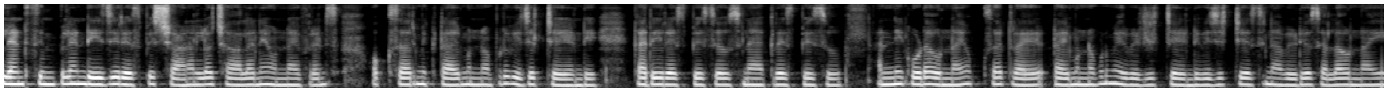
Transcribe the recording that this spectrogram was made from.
ఇలాంటి సింపుల్ అండ్ ఈజీ రెసిపీస్ ఛానల్లో చాలానే ఉన్నాయి ఫ్రెండ్స్. ఒకసారి మీకు టైం ఉన్నప్పుడు విజిట్ చేయండి. కర్రీ రెసిపీస్ స్నాక్ రెసిపీస్ అన్నీ కూడా ఉన్నాయి. ఒకసారి ట్రై టైం ఉన్నప్పుడు మీరు విజిట్ చేయండి. విజిట్ చేసి నా వీడియోస్ ఎలా ఉన్నాయి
